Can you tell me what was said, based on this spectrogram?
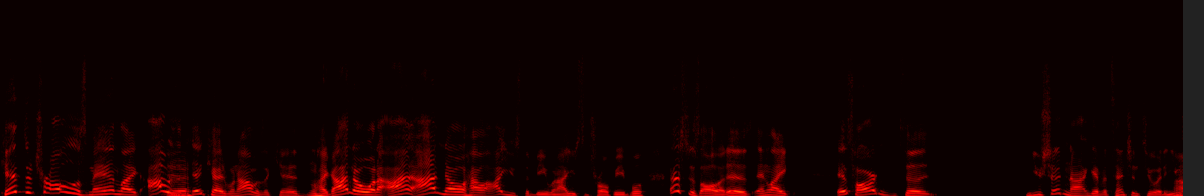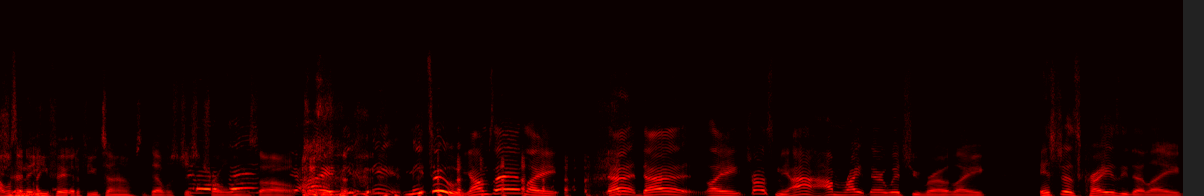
Kids are trolls, man. Like I was Yeah. a dickhead when I was a kid. Like I know what I I know how I used to be when I used to troll people. That's just all it is. And like it's hard to you should not give attention to it. And you I was in the like, E Fed a few times. That was just know trolling. So yeah, hey, me, me, me too. You know what I'm saying? Like that, that, like, trust me, I, I'm right there with you, bro. Like, it's just crazy that, like,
